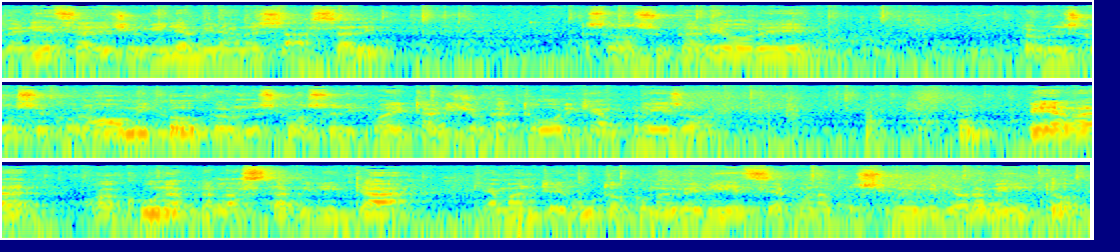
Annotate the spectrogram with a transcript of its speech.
Venezia, Reggio Emilia, Milano e Sassari. Sono superiori per un discorso economico, per un discorso di qualità di giocatori che hanno preso, per qualcuna per la stabilità che ha mantenuto come Venezia con un possibile miglioramento.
